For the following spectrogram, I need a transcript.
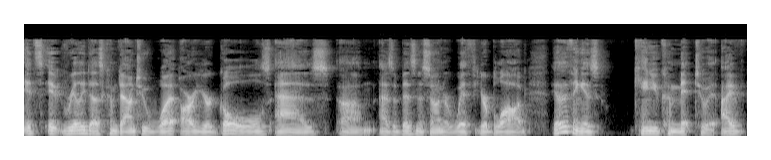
it's, it really does come down to what are your goals as, um, as a business owner with your blog. The other thing is, can you commit to it? I've,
